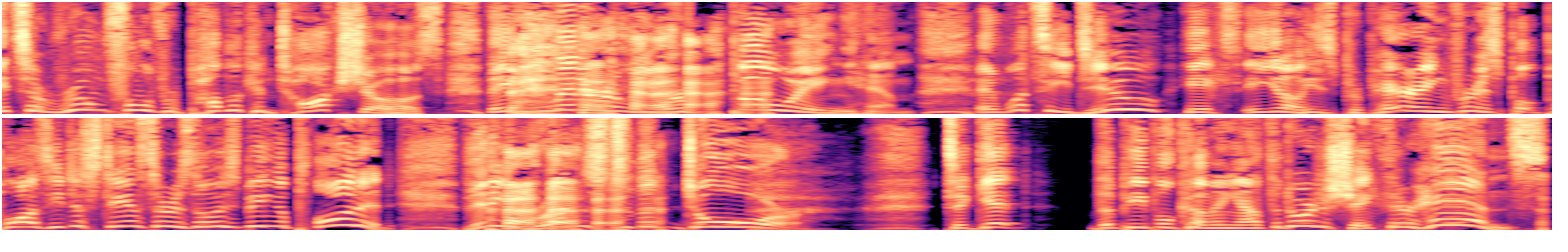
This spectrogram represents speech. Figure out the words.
it's a room full of Republican talk show hosts. They literally were booing him. And what's he do? He, you know, he's preparing for his applause. He just stands there as though he's being applauded. Then he runs to the door to get the people coming out the door to shake their hands.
